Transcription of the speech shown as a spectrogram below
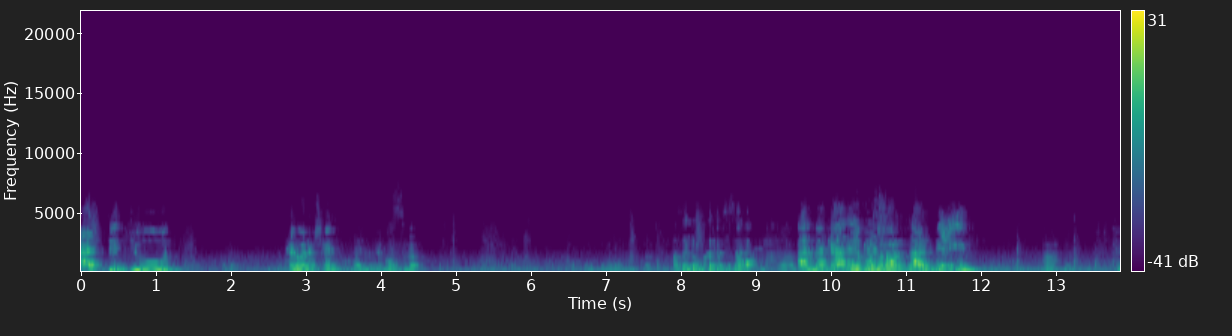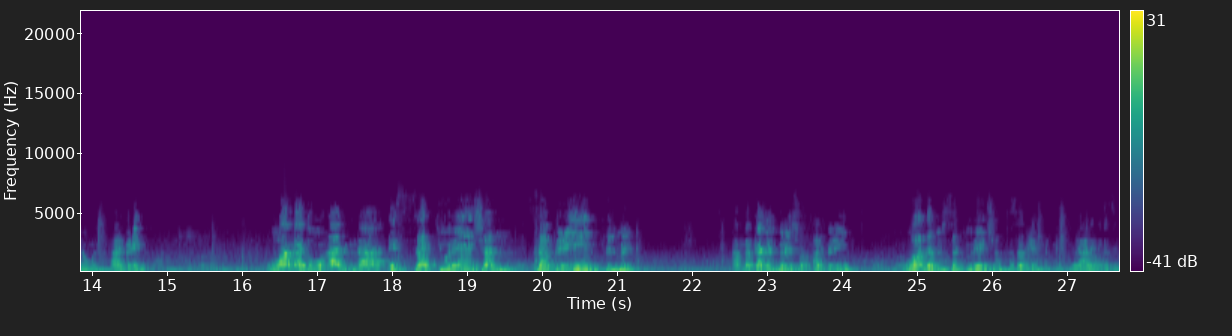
altitude حلو ولا مش حلو بص بقى أظن كله حفظ سهلة أما كان ال pressure المادة. 40 آه when 40 وجدوا أن ال saturation 70% أما كان ال pressure 40 وجدوا ال saturation 70% يعني كده 60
